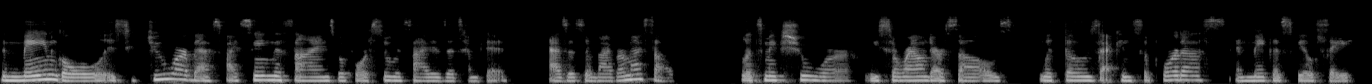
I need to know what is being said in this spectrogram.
The main goal is to do our best by seeing the signs before suicide is attempted. As a survivor myself, let's make sure we surround ourselves with those that can support us and make us feel safe.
